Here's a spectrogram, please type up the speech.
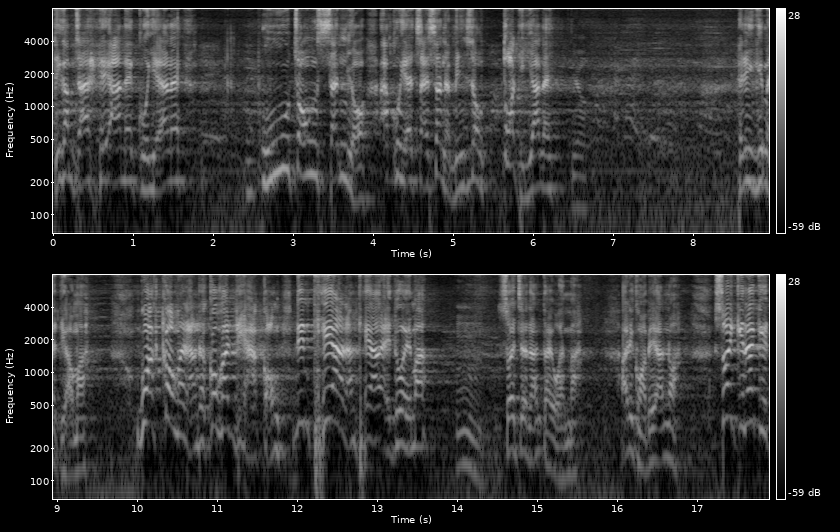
你敢知黑暗的规个安尼无中生有，啊，规个财产的民众多伫安尼。迄你记会调吗？我讲的人就讲较掠讲，恁听人听会对吗？嗯。所以这咱台湾嘛，啊，你看要安怎？所以今仔日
